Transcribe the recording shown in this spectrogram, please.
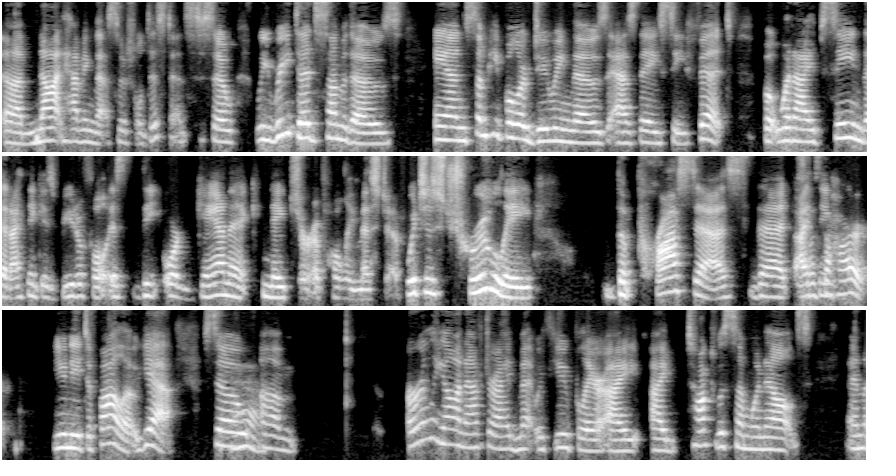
uh, not having that social distance. So we redid some of those, and some people are doing those as they see fit. But what I've seen that I think is beautiful is the organic nature of Holy Mischief, which is truly the process that I think the heart you need to follow. Yeah. So yeah. um, early on, after I had met with you, Blair, I I talked with someone else, and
